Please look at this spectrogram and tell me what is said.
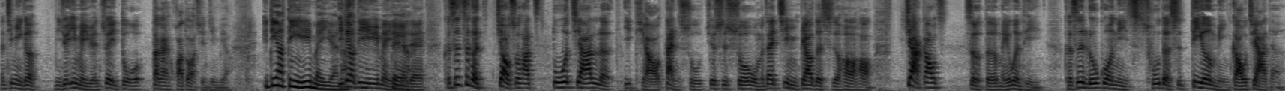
那金明哥，你觉得一美元最多大概花多少钱竞标？一定要低于一美元、啊，一定要低于一美元，对啊对不对？可是这个教授他多加了一条弹书，就是说我们在竞标的时候，哈，价高者得没问题。可是如果你出的是第二名高价的，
